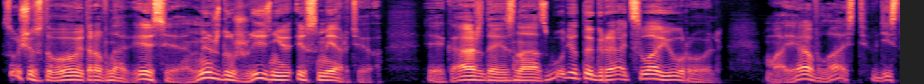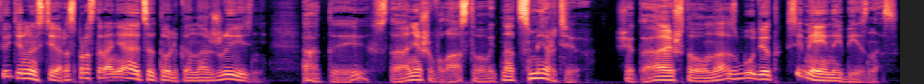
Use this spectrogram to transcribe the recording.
«Существует равновесие между жизнью и смертью, и каждый из нас будет играть свою роль. Моя власть в действительности распространяется только на жизнь, а ты станешь властвовать над смертью. Считай, что у нас будет семейный бизнес».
